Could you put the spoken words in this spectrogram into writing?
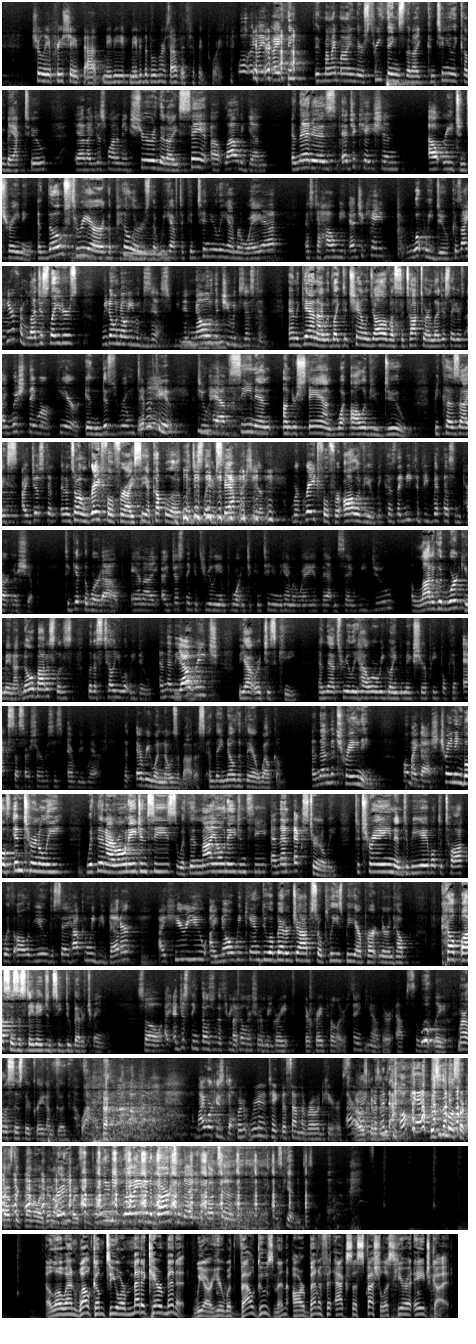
truly appreciate that. Maybe, maybe the boomers are the tipping point. Well, and I, I think in my mind, there's three things that I continually come back to, and I just want to make sure that I say it out loud again, and that is education, outreach, and training. And those three are the pillars that we have to continually hammer away at as to how we educate, what we do. Because I hear from legislators, we don't know you exist. We didn't know that you existed. And again, I would like to challenge all of us to talk to our legislators. I wish they were here in this room We today. have a few. To have seen and understand what all of you do. Because I, I just, am- and so I'm grateful for, I see a couple of legislative staffers here. We're grateful for all of you because they need to be with us in partnership to get the word out. And I, I just think it's really important to continually hammer away at that and say, we do a lot of good work. You may not know about us. Let us, let us tell you what we do. And then the mm-hmm. outreach, the outreach is key. And that's really how are we going to make sure people can access our services everywhere, that everyone knows about us and they know that they are welcome. And then the training. Oh my gosh, training both internally within our own agencies, within my own agency, and then externally to train and to be able to talk with all of you to say, how can we be better? I hear you. I know we can do a better job, so please be our partner and help help us as a state agency do better training. So I, I just think those are the three uh, pillars for They're me. Great, they're great pillars. Thank you. No, they're absolutely. Marla says they're great. I'm good. Wow. My work is done. We're, we're going to take this on the road here. so I was gonna say, this is- Okay. This is the most sarcastic panel I've been on in Ready? quite some time. I'm time. going to meet Brian in a bar tonight at about 10. Kidding. Hello and welcome to your Medicare Minute. We are here with Val Guzman, our benefit access specialist here at Age Guide.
